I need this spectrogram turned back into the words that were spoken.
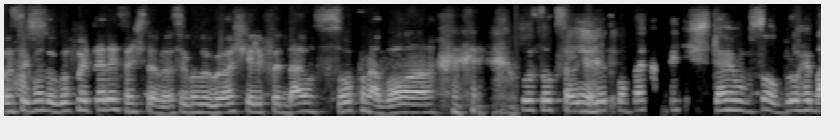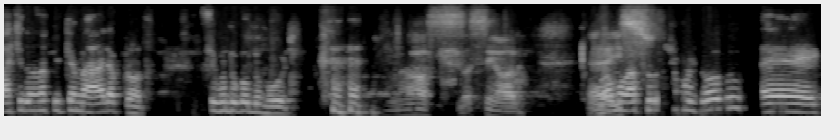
O segundo gol foi interessante também. O segundo gol, acho que ele foi dar um soco na bola. o soco saiu é. de um jeito completamente estranho, sobrou rebatido na pequena área, pronto. Segundo gol do Moura. Nossa senhora. É Vamos isso. lá para o último jogo. É,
